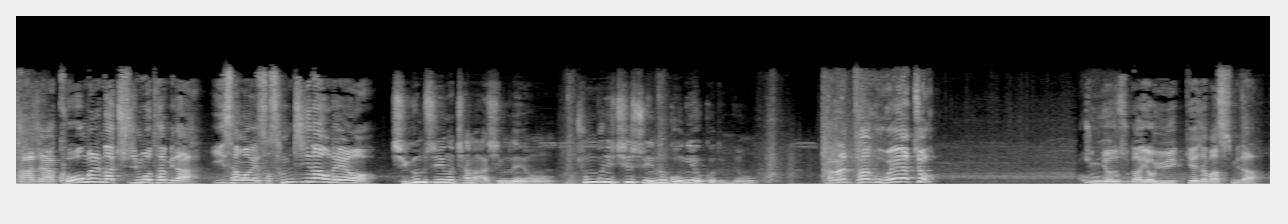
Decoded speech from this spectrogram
타자 공을 맞추지 못합니다. 이 상황에서 삼진이 나오네요. 지금 스윙은 참 아쉽네요. 충분히 칠 수 있는 공이었거든요. 강한 타구 외야 쪽 중견수가 여유 있게 잡았습니다.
